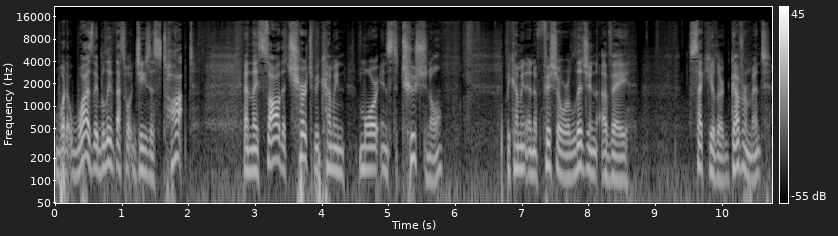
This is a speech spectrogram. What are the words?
what it was. They believed that's what Jesus taught. And they saw the church becoming more institutional, becoming an official religion of a secular government,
